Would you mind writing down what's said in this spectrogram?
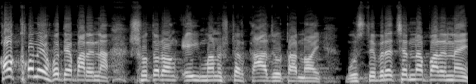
কখনোই হতে পারে না। সুতরাং এই মানুষটার কাজ ওটা নয়। বুঝতে পেরেছেন না? পারে নাই?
